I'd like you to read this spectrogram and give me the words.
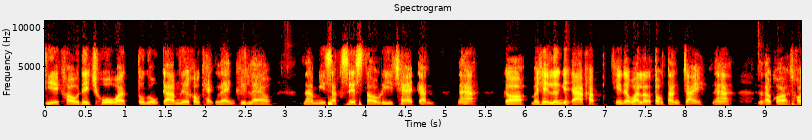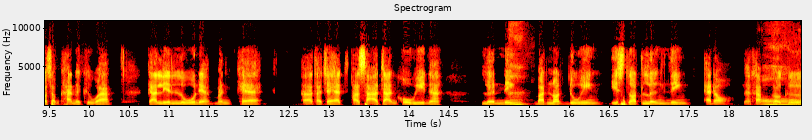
ทีให้เขาได้โชว์ว่าตกลงกล้ามเนื้อเขาแข็งแรงขึ้นแล้วนะมี success story แชร์กันนะฮะก็ไม่ใช่เรื่องยากครับเพียงแต่ว่าเราต้องตั้งใจนะฮะแล้วก็ข้อสำคัญก็คือว่าการเรียนรู้เนี่ยมันแค่อ่าถ้าใช้ภาษาอาจารย์โควิดนะ learning but not doing is not learning at all นะครับก็คือ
